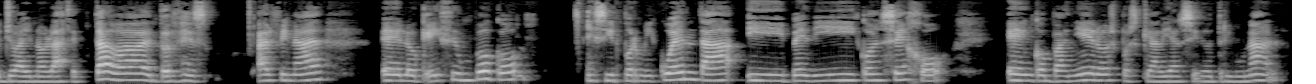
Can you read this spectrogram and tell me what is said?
yo ahí no lo aceptaba. Entonces al final eh, lo que hice un poco es ir por mi cuenta y pedí consejo en compañeros pues que habían sido tribunal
